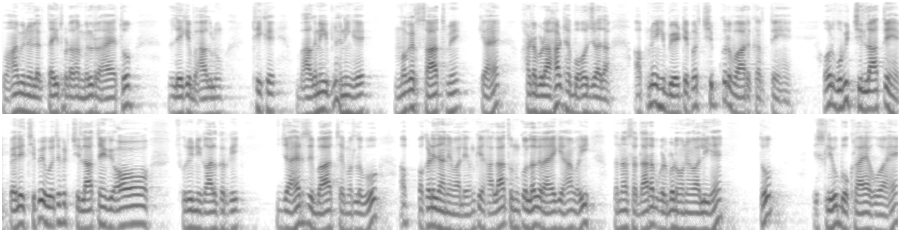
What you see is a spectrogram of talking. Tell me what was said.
वहाँ भी उन्हें लगता है थोड़ा सा मिल रहा है तो लेके भाग लूँ। ठीक है, भागने की प्लानिंग है, मगर साथ में क्या है, हड़बड़ाहट है बहुत ज़्यादा। अपने ही बेटे पर छिप कर वार करते हैं, और वो भी चिल्लाते हैं। पहले छिपे हुए थे, फिर चिल्लाते हैं कि ओ छुरी निकाल करके। ज़ाहिर सी बात है मतलब वो अब पकड़े जाने वाले हैं। उनके हालात, उनको लग रहा है कि हाँ भाई धना सरदार अब गड़बड़ होने वाली है तो इसलिए वो बौखलाया हुआ है।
